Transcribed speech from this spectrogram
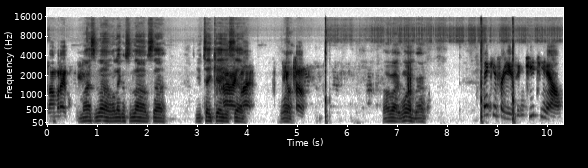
Salam alaikum. My salam, alaikum salam, sir. You take care of All right, yourself. man. You too. All right, one, bro. Thank you for using GTL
